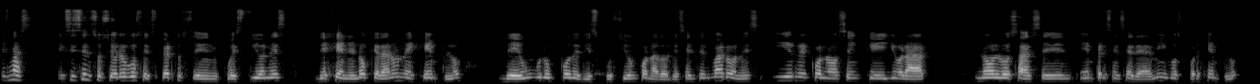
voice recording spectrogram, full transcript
Es más, existen sociólogos expertos en cuestiones de género que dan un ejemplo de un grupo de discusión con adolescentes varones y reconocen que llorar no los hacen en presencia de amigos, por ejemplo,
